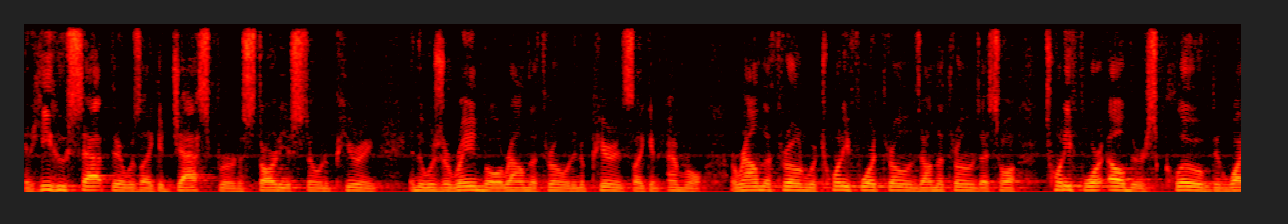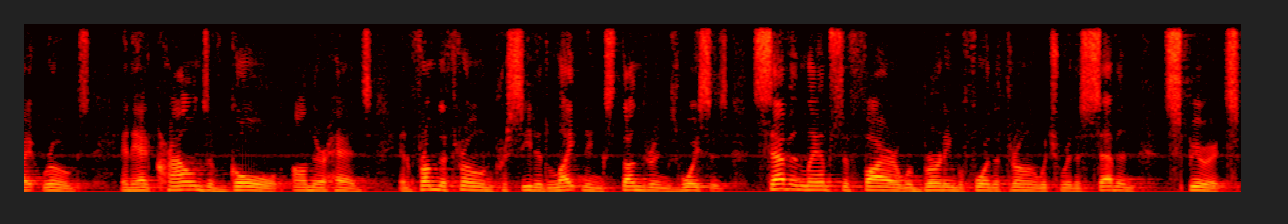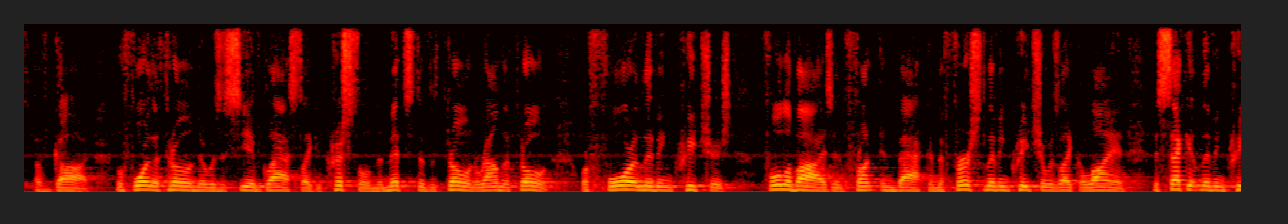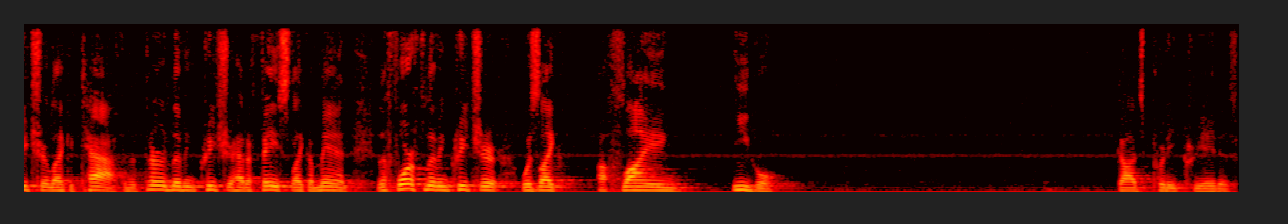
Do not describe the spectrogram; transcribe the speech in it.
And he who sat there was like a jasper and a sardius stone appearing. And there was a rainbow around the throne, in appearance like an emerald. Around the throne were 24 thrones. On the thrones I saw 24 elders clothed in white robes, and they had crowns of gold on their heads. And from the throne proceeded lightnings, thunderings, voices. Seven lamps of fire were burning before the throne, which were the seven spirits of God. Before the throne there was a sea of glass like a crystal. In the midst of the throne, around the throne, were four living creatures, full of eyes in front and back. And the first living creature was like a lion, the second living creature like a calf, and the third living creature had a face like a man, and the fourth living creature was like a flying eagle. God's pretty creative.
